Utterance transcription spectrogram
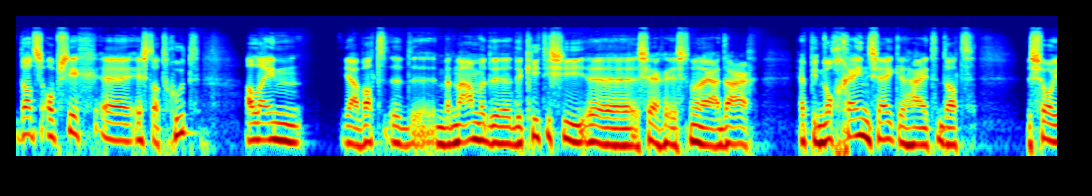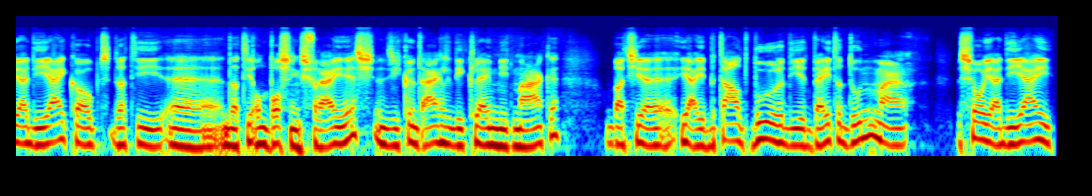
Dat is op zich uh, is dat goed. Alleen ja, wat de, met name de, de critici zeggen is, nou ja, daar heb je nog geen zekerheid dat de soja die jij koopt, dat die, uh, dat die ontbossingsvrij is. Dus je kunt eigenlijk die claim niet maken. Omdat je, ja, je betaalt boeren die het beter doen. Maar de soja die jij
